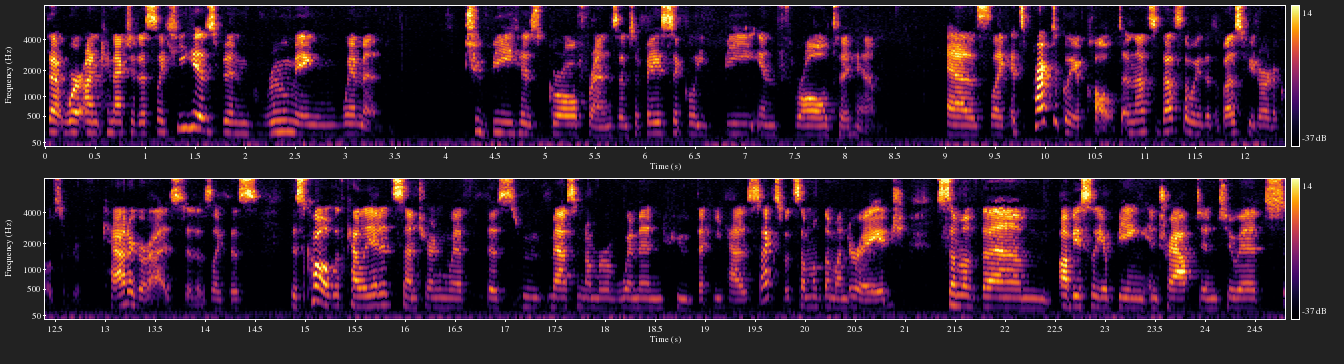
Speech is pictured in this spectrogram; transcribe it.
that were unconnected. It's like he has been grooming women to be his girlfriends and to basically be enthralled to him as like it's practically a cult and that's that's the way that the BuzzFeed article sort of categorized it as like this this cult with Kelly at its center and with this massive number of women who that he has sex with some of them underage some of them obviously are being entrapped into it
